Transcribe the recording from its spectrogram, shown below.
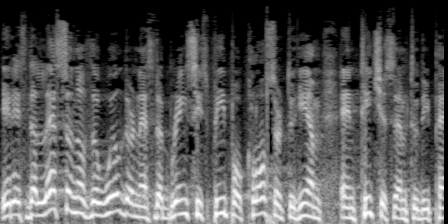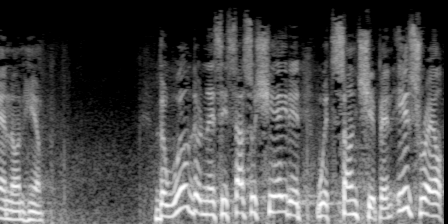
It is the lesson of the wilderness that brings His people closer to Him and teaches them to depend on Him. The wilderness is associated with sonship, and Israel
